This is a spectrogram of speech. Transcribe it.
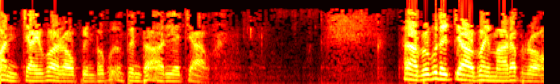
มั่นใจว่าเราเป็นพระเป็นพระอริยเจ้า ถ้าพระพุทธเจ้าไม่มารับรอง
